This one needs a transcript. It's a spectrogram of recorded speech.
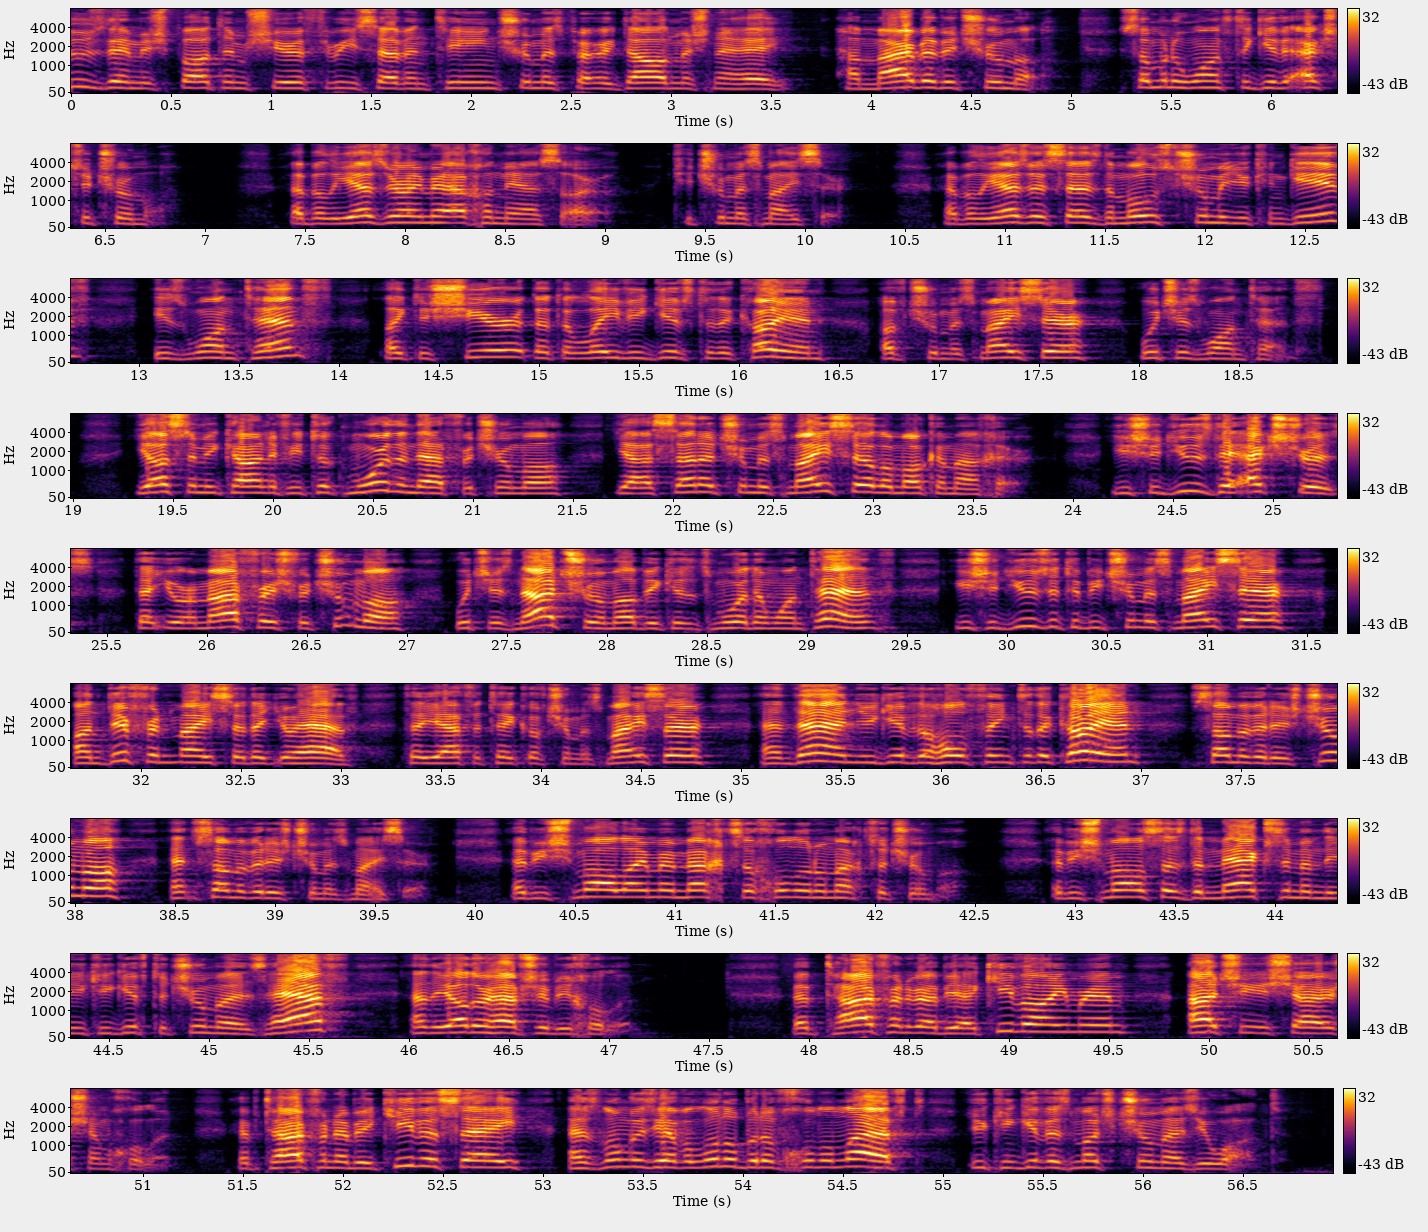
Tuesday Mishpatim Shir 317 Trumas Perigdal Mishnah Hey Hamarbe Truma. Someone who wants to give extra truma. Rabbi Eliezer Aimer Echad Me'asara Ki Trumas Meiser. Rabbi Eliezer says the most truma you can give is one tenth, like the shear that the Levi gives to the Kayan of Trumas Meiser, which is one tenth. Yasimikan, if you took more than that for truma, Yasana Trumas Meiser Lamakam Acher you should use the extras that you are mafresh for truma, which is not truma because it's more than one tenth. You should use it to be trumas meiser on different meiser that you have that you have to take off trumas meiser, and then you give the whole thing to the kayan. Some of it is truma, and some of it is trumas meiser. Rabbi Shmuel. Rabbi Shmuel says the maximum that you can give to truma is half, and the other half should be chulun. Reb Tarfon Rabbi Akiva Imrim, Achi Yishayr Shem Chulun. Reb Tarfon and Akiva say, as long as you have a little bit of chulun left, you can give as much chum as you want.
